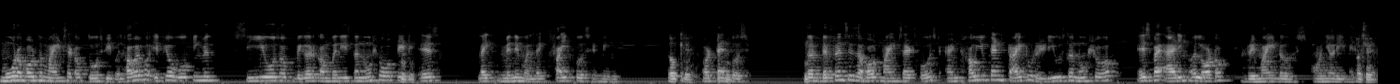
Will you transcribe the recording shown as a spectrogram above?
more about the mindset of those people. However, if you're working with CEOs of bigger companies, the no show up rate is like minimal, like five percent maybe okay, or ten percent. The difference is about mindset first, and how you can try to reduce the no show up is by adding a lot of reminders on your email. okay,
